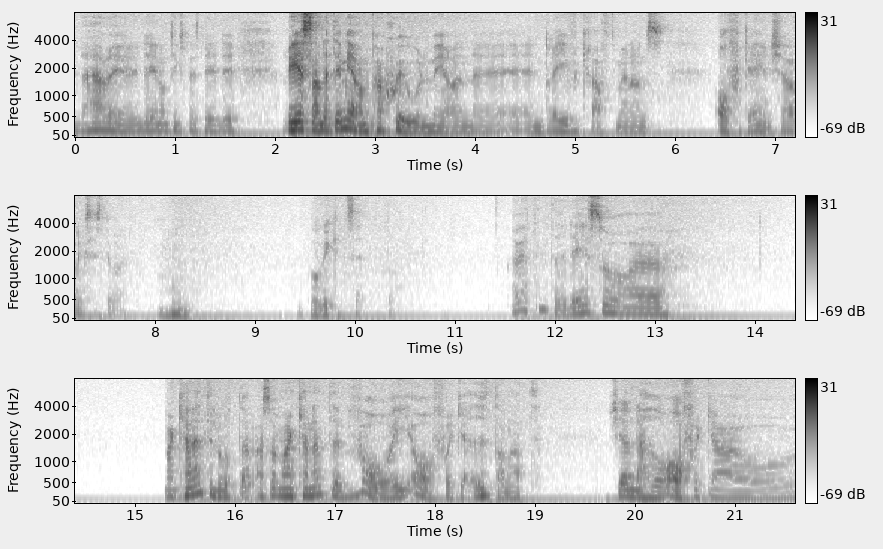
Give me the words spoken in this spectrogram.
det här är, det är någonting speciellt. Det, det, resandet är mer en passion, mer en, eh, en drivkraft, medan Afrika är en kärlekshistoria. Mhm. På vilket sätt? Då? Jag vet inte, det är så... eh, Man kan inte låta, alltså man kan inte vara i Afrika utan att känna hur Afrika och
